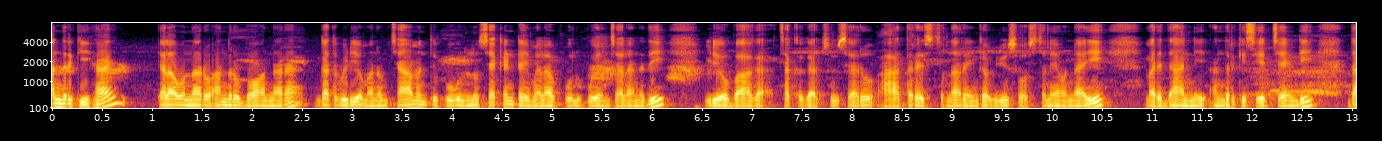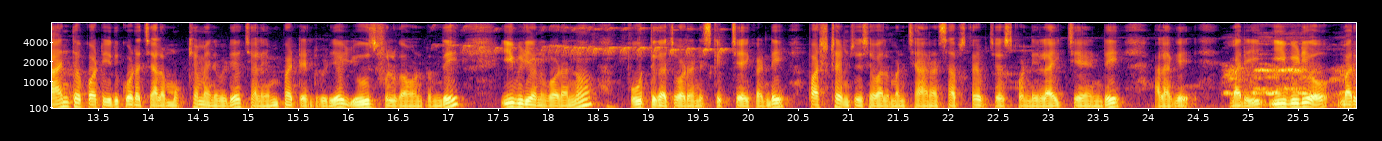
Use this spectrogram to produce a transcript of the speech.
అందరికీ హాయ్ ఎలా ఉన్నారు? అందరూ బాగున్నారా? గత వీడియో మనం చామంతి పువ్వులను సెకండ్ టైం ఎలా పూలు పూయించాలన్నది వీడియో బాగా చక్కగా చూశారు ఆదరిస్తున్నారు ఇంకా వ్యూస్ వస్తూనే ఉన్నాయి. మరి దాన్ని అందరికీ షేర్ చేయండి. దాంతోపాటు ఇది కూడా చాలా ముఖ్యమైన వీడియో చాలా ఇంపార్టెంట్ వీడియో యూజ్ఫుల్గా ఉంటుంది. ఈ వీడియోను కూడాను పూర్తిగా చూడండి స్కిప్ చేయకండి. ఫస్ట్ టైం చూసే వాళ్ళు మన ఛానల్ సబ్స్క్రైబ్ చేసుకోండి లైక్ చేయండి. అలాగే మరి ఈ వీడియో మరి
